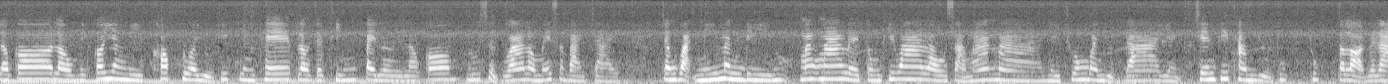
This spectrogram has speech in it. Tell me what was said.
แล้วก็เราก็ยังมีครอบครัวอยู่ที่กรุงเทพเราจะทิ้งไปเลย เราก็รู้สึกว่าเราไม่สบายใจ จังหวัดนี้มันดีมากๆเลยตรงที่ว่าเราสามารถมาในช่วงวันหยุดได้อย่าง เช่นที่ทำอยู่ทุกทุกตลอดเวลา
